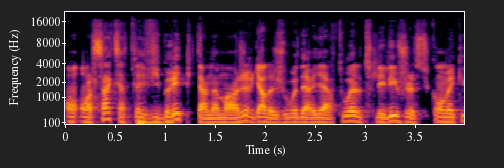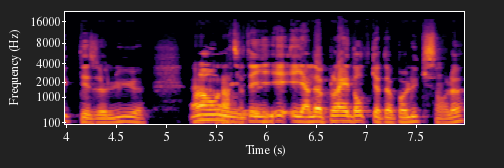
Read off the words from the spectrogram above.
On, on, le sent que ça te fait vibrer puis que t'en as mangé. Regarde, je vois derrière toi là, tous les livres. Je suis convaincu que tu les as lus. Euh, Ah oui, et il y en a plein d'autres que t'as pas lus qui sont là.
